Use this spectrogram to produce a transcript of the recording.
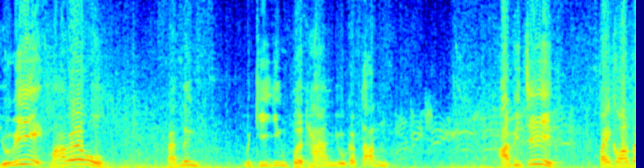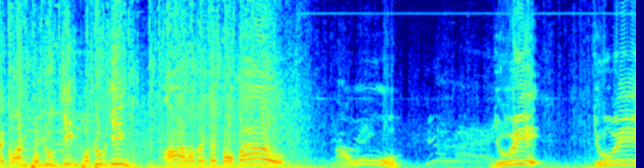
ยูวี่มาเร็วแป๊บหนึ่งเมื่อกี้ยิงเปิดทางอยู่กับตัน RPG ไปก่อนไปก่อนผมถูกยิงผมถูกยิงอ๋อเราก็จะตกแล้วเอายูวี่ยูวี่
